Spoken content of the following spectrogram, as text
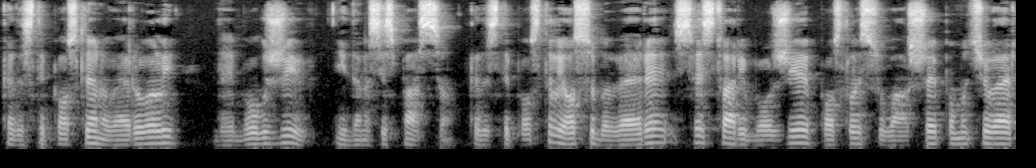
Kada ste postojano verovali da je Bog živ i da nas je spasao. Kada ste postali osoba vere, sve stvari Božije postale su vaše pomoću vere.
